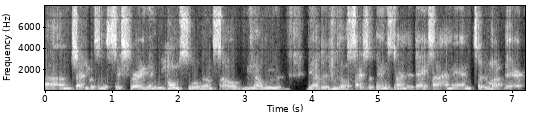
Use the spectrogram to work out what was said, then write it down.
Um, Chucky was in the sixth grade and we homeschooled him. So, you know, we would be able to do those types of things during the daytime and took him up there.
